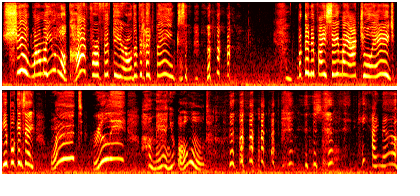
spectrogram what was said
Shoot, mama, you look hot for a 50 year old. They'll be like, thanks. But then if I say my actual age, people can say, What? Really? Oh man, you old. So, I know.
